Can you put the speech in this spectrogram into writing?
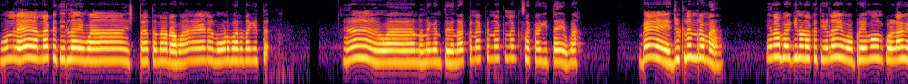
ಹ್ಞೂ ಅನ್ನಕತ್ತಿದ್ಲ ಇವ ಇಷ್ಟತನ ರಾಮಾಯಣ ನೋಡ್ಬಾರ್ದಾಗಿತ್ತ ಹಾ ಇವ ನನಗಂತ ನಕ್ ನಕ್ ನಕ್ ನಕ್ ಸಾಕಾಗಿತ್ತ ಇವ ಬೇ ಜುಟ್ಲಂದ್ರಮ್ಮ ಏನೋ ಬಗ್ಗೆ ನೋಡಕತ್ತಿಯಲ್ಲ ಇವ ಪ್ರೇಮ ಅನ್ಕೊಳ್ಳಾಗ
